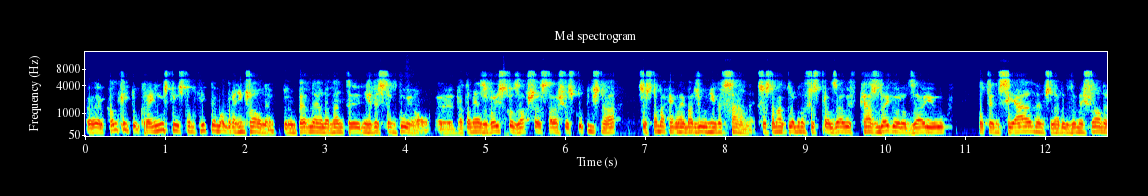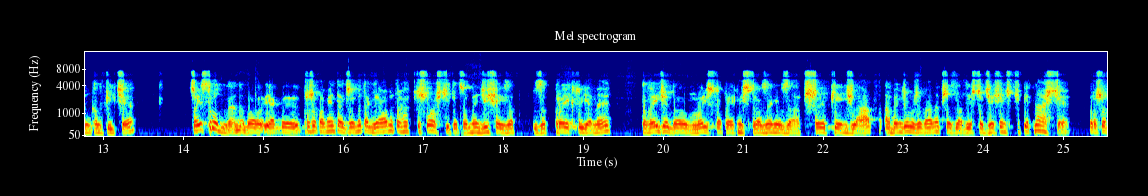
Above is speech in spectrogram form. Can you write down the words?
e, konflikt ukraiński jest konfliktem ograniczonym, w którym pewne elementy nie występują. E, natomiast wojsko zawsze stara się skupić na systemach jak najbardziej uniwersalnych, systemach, które będą się sprawdzały w każdego rodzaju potencjalnym czy nawet wymyślonym konflikcie. Co jest trudne, no bo jakby proszę pamiętać, że my tak działamy trochę w przyszłości. To, co my dzisiaj zaprojektujemy, to wejdzie do wojska po jakimś sprawdzeniu za 3-5 lat, a będzie używane przez lat jeszcze 10 czy 15. Proszę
